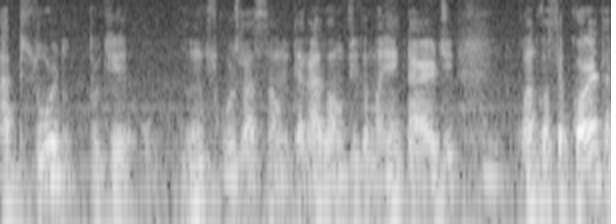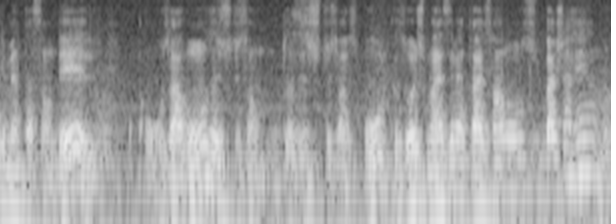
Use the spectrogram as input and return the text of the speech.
absurdo, porque muitos cursos lá são integrados, o aluno fica manhã e tarde. Hum. Quando você corta a alimentação dele, os alunos das, instituição, das instituições públicas, hoje mais da metade são alunos de baixa renda.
